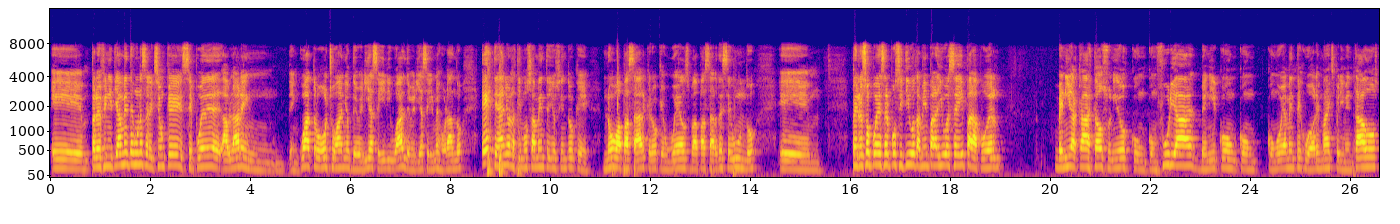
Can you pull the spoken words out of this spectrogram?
Eh, pero definitivamente es una selección que se puede hablar en, en 4 o 8 años, debería seguir igual, debería seguir mejorando. Este año lastimosamente yo siento que no va a pasar, creo que Wales va a pasar de segundo. Eh, pero eso puede ser positivo también para USA para poder venir acá a Estados Unidos con, con furia, venir con, con, con obviamente jugadores más experimentados,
